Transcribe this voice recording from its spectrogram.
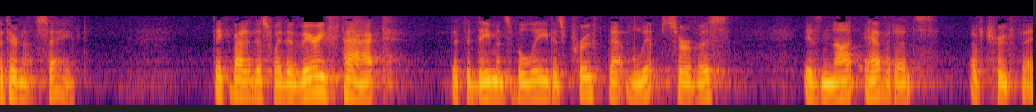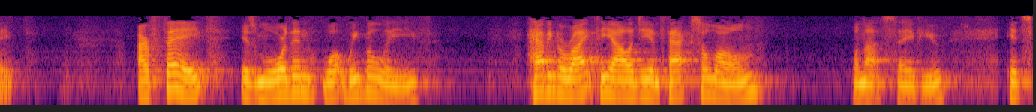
but they're not saved. Think about it this way the very fact that the demons believe is proof that lip service is not evidence of true faith. Our faith is more than what we believe. Having a right theology and facts alone will not save you. It's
